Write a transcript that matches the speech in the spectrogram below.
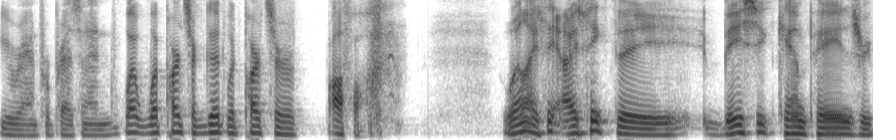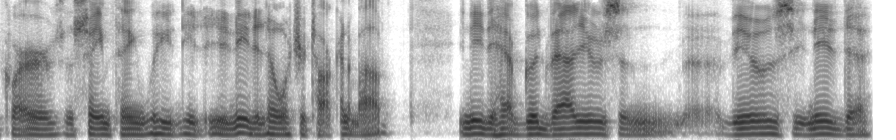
you ran for president? What what parts are good? What parts are awful? Well, I think I think the basic campaigns require the same thing. We need you need to know what you're talking about. You need to have good values and uh, views. You need to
